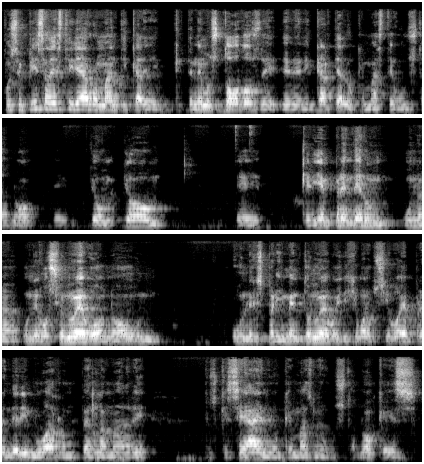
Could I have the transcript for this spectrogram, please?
pues empieza de esta idea romántica de, que tenemos todos de, dedicarte a lo que más te gusta, ¿no? Eh, yo yo eh, quería emprender un, una, un, negocio nuevo, ¿no? Un, un, experimento nuevo y dije, bueno, pues si voy a emprender y me voy a romper la madre, pues que sea en lo que más me gusta, ¿no? Que es,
